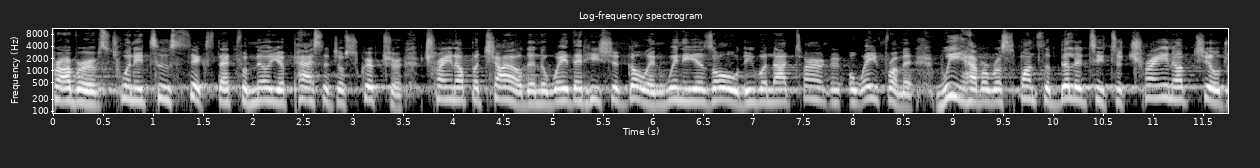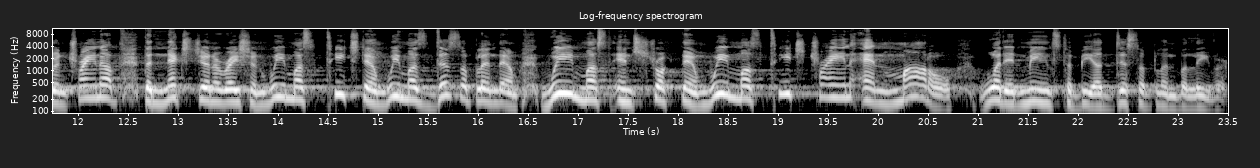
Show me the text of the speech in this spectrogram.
Proverbs 22 6, that familiar passage of scripture train up a child in the way that he should go, and when he is old, he will not turn away from it. We have a responsibility to train up children, train up the next generation. We must teach them, we must discipline them, we must instruct them, we must teach, train, and model what it means to be a disciplined believer.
